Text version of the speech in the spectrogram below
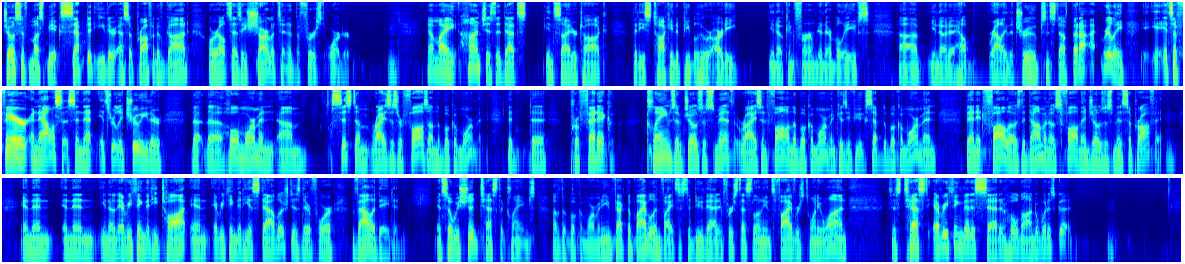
Joseph must be accepted either as a prophet of God or else as a charlatan of the first order. Mm. Now, my hunch is that that's insider talk, that he's talking to people who are already, you know, confirmed in their beliefs uh, you know, to help rally the troops and stuff. But I, really, it's a fair analysis, and that it's really true. Either the the whole Mormon um, system rises or falls on the Book of Mormon. The the prophetic claims of Joseph Smith rise and fall in the Book of Mormon because if you accept the Book of Mormon, then it follows the dominoes fall. Then Joseph Smith's a prophet. Mm and then and then you know everything that he taught and everything that he established is therefore validated. And so we should test the claims of the book of mormon. In fact the bible invites us to do that. In 1 thessalonians 5 verse 21 it says test everything that is said and hold on to what is good.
